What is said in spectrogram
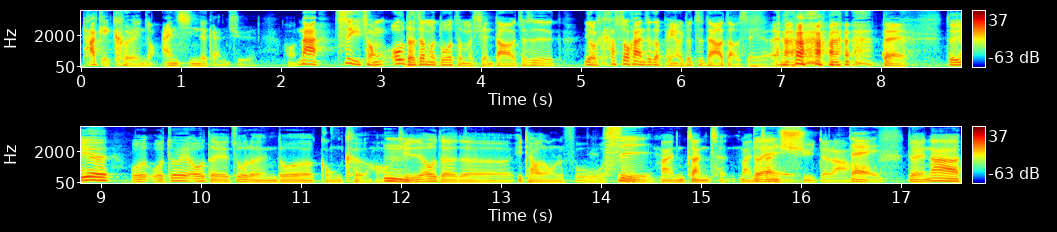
他给客人一种安心的感觉。好，那至于从欧德这么多怎么选到，就是有收看这个朋友就知道要找谁了。对对，因为我我对欧德也做了很多的功课哈。嗯、其实欧德的一条龙的服务我是蛮赞成、蛮赞许的啦。对对，那。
